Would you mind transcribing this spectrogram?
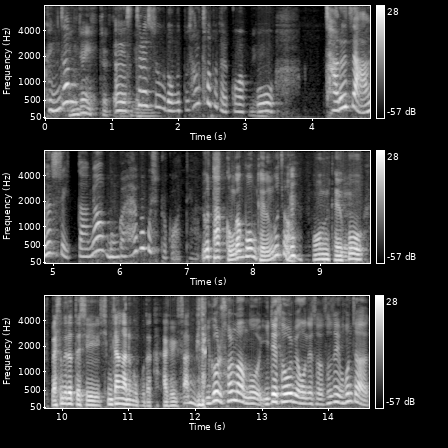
굉장히 굉장히 스트레스. 예, 스트레스고 너무 또 상처도 될 것 같고 자르지 않을 수 있다면 뭔가를 해보고 싶을 것 같아요. 이거 다 건강보험 되는 거죠? 네, 보험 되고 말씀드렸듯이 심장하는 것보다 가격이 쌉니다. 이걸 설마 뭐 이대 서울병원에서 선생님 혼자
